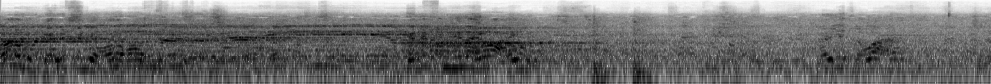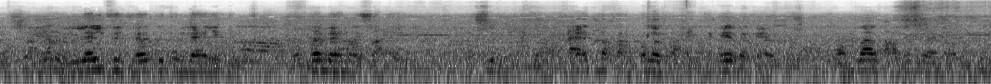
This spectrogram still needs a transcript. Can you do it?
وأنا متكلف ورا بعض متكلف هنا يقع عيني هي الدواعي والله صحيح قاعد لك ربنا العظيم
